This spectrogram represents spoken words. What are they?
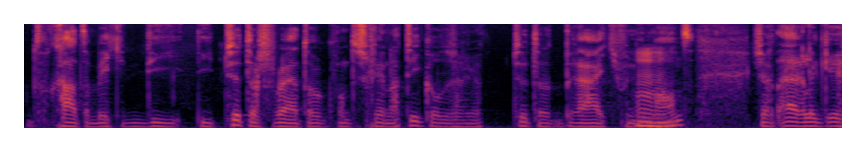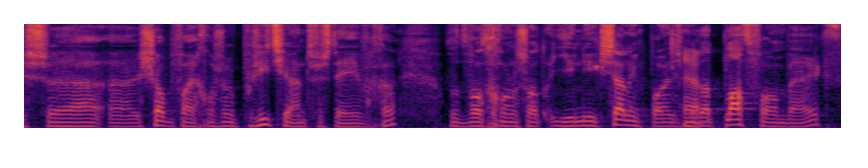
dat gaat een beetje die, die Twitter-thread ook, want het is geen artikel, dus een Twitter-draadje van Mhm. iemand. Je zegt eigenlijk is eh, eh, Shopify gewoon zo'n positie aan het verstevigen. Dat wat gewoon een soort unique selling points Ja. met dat platform werkt.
